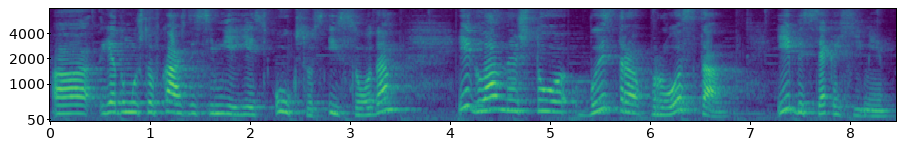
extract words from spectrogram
Э, я думаю, что в каждой семье есть уксус и сода. И главное, что быстро, просто и без всякой химии.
